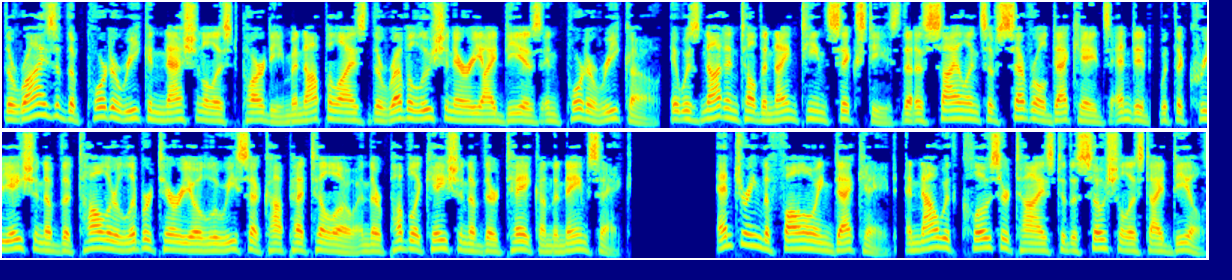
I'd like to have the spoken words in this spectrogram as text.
The rise of the Puerto Rican Nationalist Party monopolized the revolutionary ideas in Puerto Rico. It was not until the 1960s that a silence of several decades ended, with the creation of the taller Libertario Luisa Capetillo and their publication of their take on the namesake. Entering the following decade, and now with closer ties to the socialist ideals,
